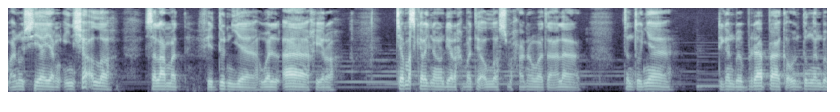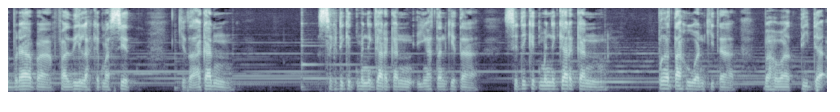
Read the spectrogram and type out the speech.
manusia yang insya Allah selamat di dunia wal akhirah. Jamaah sekalian yang dirahmati Allah Subhanahu wa taala, tentunya dengan beberapa keuntungan beberapa fadilah ke masjid, kita akan sedikit menyegarkan ingatan kita, sedikit menyegarkan pengetahuan kita bahwa tidak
